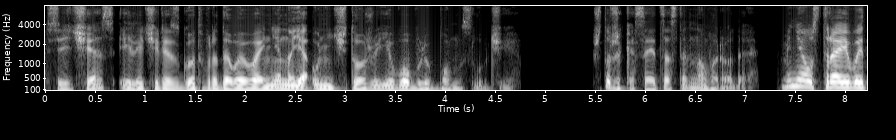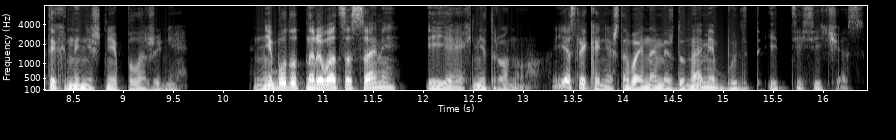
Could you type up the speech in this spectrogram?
«Сейчас или через год в родовой войне, но я уничтожу его в любом случае». Что же касается остального рода, меня устраивает их нынешнее положение. Не будут нарываться сами, и я их не трону, если, конечно, война между нами будет идти сейчас.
